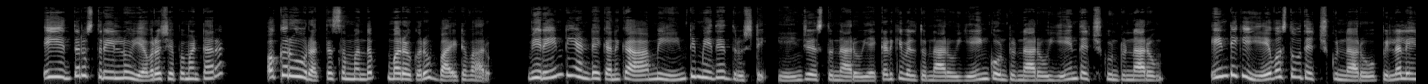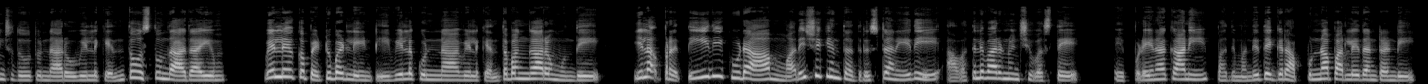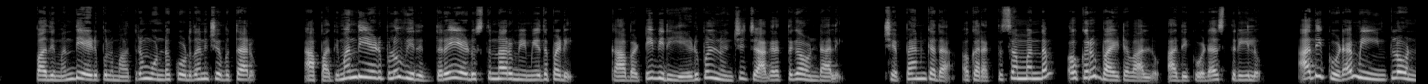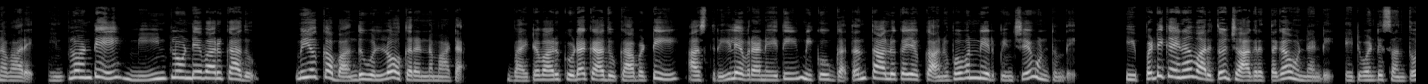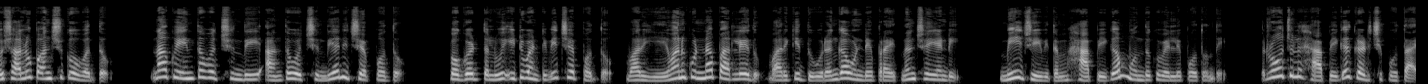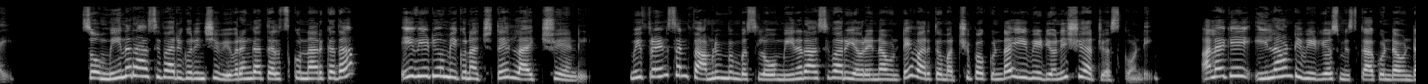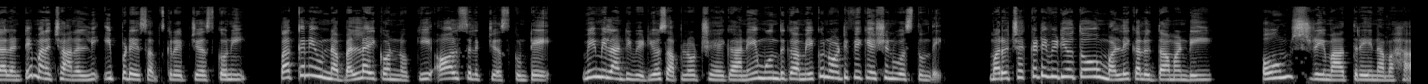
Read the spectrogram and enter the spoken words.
ఈ ఇద్దరు స్త్రీలు ఎవరో చెప్పమంటారా? ఒకరు రక్త సంబంధం మరొకరు బయటవారు. వీరేంటి అంటే కనుక మీ ఇంటి మీదే దృష్టి. ఏం చేస్తున్నారు? ఎక్కడికి వెళ్తున్నారు? ఏం కొంటున్నారు? ఏం తెచ్చుకుంటున్నారు? ఇంటికి ఏ వస్తువు తెచ్చుకున్నారు? పిల్లలేం చదువుతున్నారు? వీళ్ళకి ఎంత వస్తుంది ఆదాయం? వీళ్ళ యొక్క పెట్టుబడులేంటి వీళ్ళకున్న వీళ్ళకి ఎంత బంగారం ఉంది? ఇలా ప్రతీదీ కూడా మనిషికింత దృష్టి అనేది అవతలి వారి నుంచి వస్తే ఎప్పుడైనా కానీ పది మంది దగ్గర అప్పున్నా పర్లేదంటండి. పది మంది ఏడుపులు మాత్రం ఉండకూడదని చెబుతారు. ఆ పది మంది ఏడుపులు వీరిద్దరే ఏడుస్తున్నారు మీ మీద పడి. కాబట్టి వీరి ఏడుపుల నుంచి జాగ్రత్తగా ఉండాలి. చెప్పాను కదా ఒక రక్త సంబంధం ఒకరు బయట వాళ్ళు. అది కూడా స్త్రీలు. అది కూడా మీ ఇంట్లో ఉన్నవారే. ఇంట్లో అంటే మీ ఇంట్లో ఉండేవారు కాదు. మీ యొక్క బంధువుల్లో ఒకరన్నమాట. బయటవారు కూడా కాదు. కాబట్టి ఆ స్త్రీలు ఎవరనేది మీకు గతం తాలూకా యొక్క అనుభవం నేర్పించే ఉంటుంది. ఇప్పటికైనా వారితో జాగ్రత్తగా ఉండండి. ఎటువంటి సంతోషాలు పంచుకోవద్దు. నాకు ఇంత వచ్చింది అంత వచ్చింది అని చెప్పొద్దు. పొగడ్తలు ఇటువంటివి చెప్పొద్దు. వారు ఏమనుకున్నా పర్లేదు. వారికి దూరంగా ఉండే ప్రయత్నం చేయండి. మీ జీవితం హ్యాపీగా ముందుకు వెళ్ళిపోతుంది. రోజులు హ్యాపీగా గడిచిపోతాయి. సో మీనరాశి వారి గురించి వివరంగా తెలుసుకున్నారు కదా? ఈ వీడియో మీకు నచ్చితే లైక్ చేయండి. మీ ఫ్రెండ్స్ అండ్ ఫ్యామిలీ మెంబర్స్లో మీనరాశి వారు ఎవరైనా ఉంటే వారితో మర్చిపోకుండా ఈ వీడియోని షేర్ చేసుకోండి. అలాగే ఇలాంటి వీడియోస్ మిస్ కాకుండా ఉండాలంటే మన ఛానల్ని ఇప్పుడే సబ్స్క్రైబ్ చేసుకొని పక్కనే ఉన్న బెల్ ఐకాన్ నొక్కి ఆల్ సెలెక్ట్ చేసుకుంటే మేము ఇలాంటి వీడియోస్ అప్లోడ్ చేయగానే ముందుగా మీకు నోటిఫికేషన్ వస్తుంది. మరో చక్కటి వీడియోతో మళ్ళీ కలుద్దామండి. ఓం శ్రీమాత్రే నమః.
